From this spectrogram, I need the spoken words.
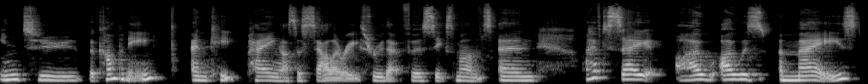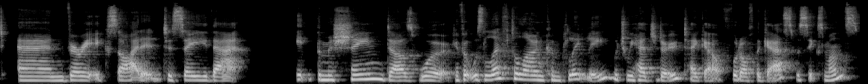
into the company and keep paying us a salary through that first six months. And I have to say, I, I was amazed and very excited to see that it, the machine does work. If it was left alone completely, which we had to do, take our foot off the gas for six months,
